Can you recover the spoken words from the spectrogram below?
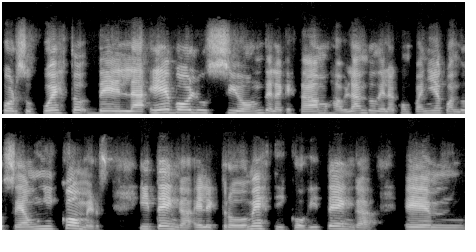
por supuesto, de la evolución de la que estábamos hablando de la compañía cuando sea un e-commerce y tenga electrodomésticos y tenga em,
